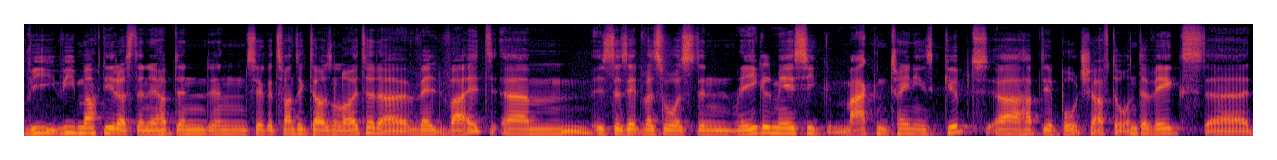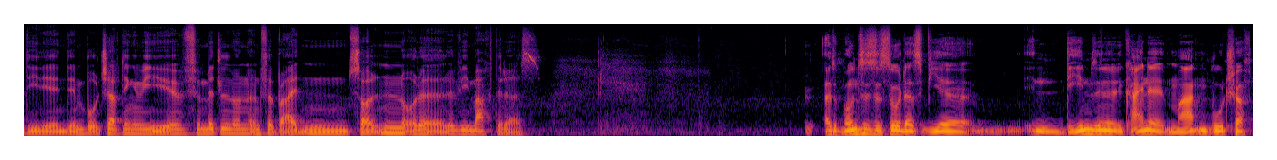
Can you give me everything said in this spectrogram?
Wie, wie macht ihr das denn? Ihr habt denn, denn ca. 20.000 Leute da weltweit. Ähm, ist das etwas, wo es denn regelmäßig Markentrainings gibt? Äh, habt ihr Botschafter unterwegs, äh, die den, den Botschaft irgendwie vermitteln und, und verbreiten sollten? Oder wie macht ihr das? Also bei uns ist es so, dass wir in dem Sinne keine Markenbotschaft,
